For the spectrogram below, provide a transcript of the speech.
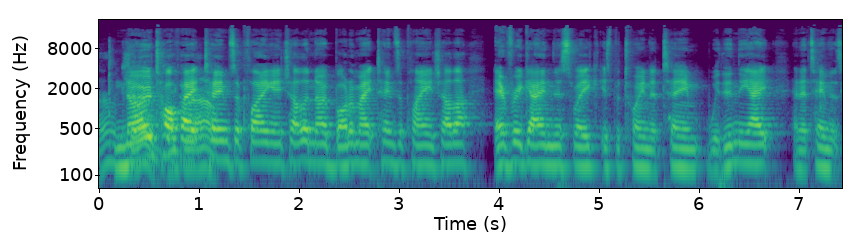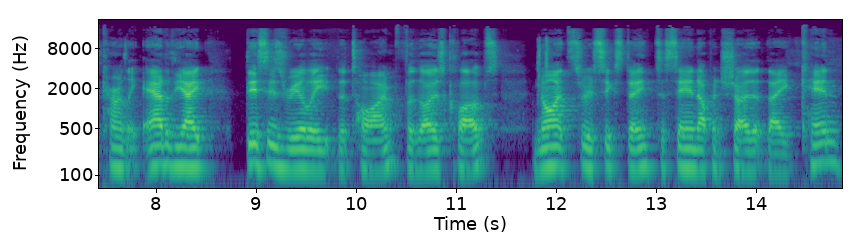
Okay, no top eight teams are playing each other. No bottom eight teams are playing each other. Every game this week is between a team within the eight and a team that's currently out of the eight. This is really the time for those clubs, 9th through 16th, to stand up and show that they can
